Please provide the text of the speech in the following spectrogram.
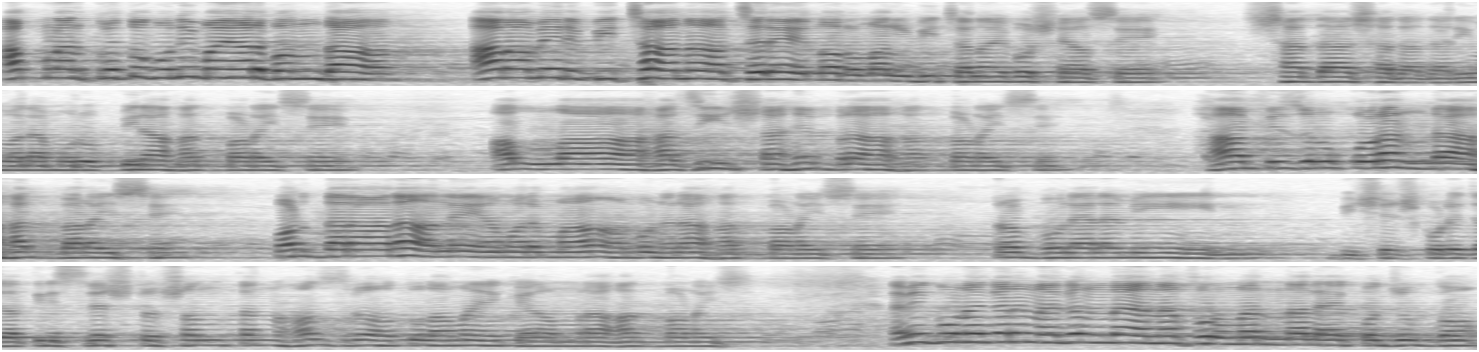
আপনার কত গুণী মায়ার বন্দা, আরামের বিছানা ছেড়ে নরমাল বিছানায় বসে আছে। সাদা সাদা দাড়িওয়ালা মুরব্বীরা হাত বাড়াইছে। আল্লাহ হাজি সাহেবরা হাত বাড়াইছে। হাফিজুল কোরআনরা হাত বাড়াইছে। পর্দার আড়ালে আমার মা বোনেরা হাত বাড়াইছে। রব্বুল আলামিন বিশেষ করে জাতির শ্রেষ্ঠ সন্তান হজরত উলামায়ে কেরামরা হাত বাড়াইছে। আমি গুণাগার, নাগান্দা না ফরমান না এক যোগ্য।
